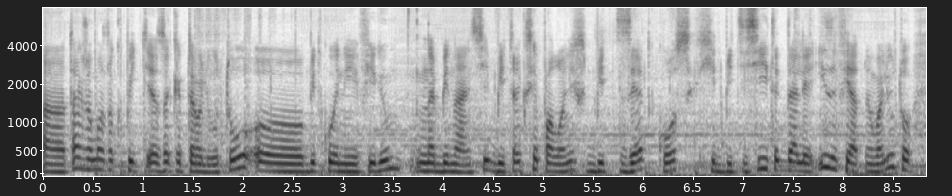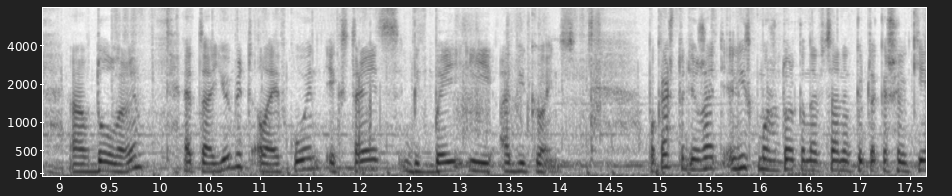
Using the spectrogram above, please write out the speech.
А, также можно купить за криптовалюту биткоин и эфириум на Binance, Bittrex, Polonix, BitZ, COS, HitBTC и так далее. И за фиатную валюту в доллары это Yobit, Lifecoin, Xtrades, BitBay и Abicoins. Пока что держать лиск можно только на официальном криптокошельке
